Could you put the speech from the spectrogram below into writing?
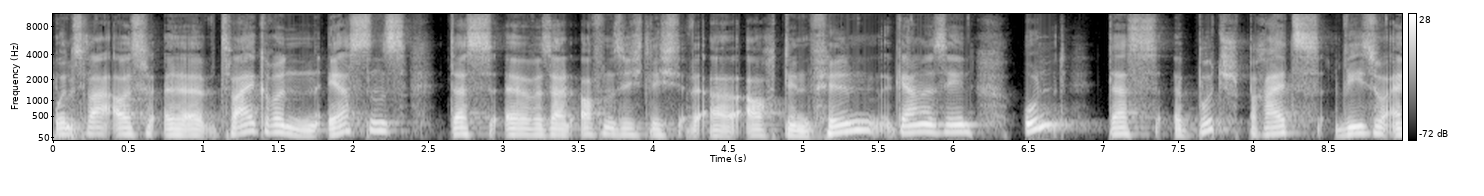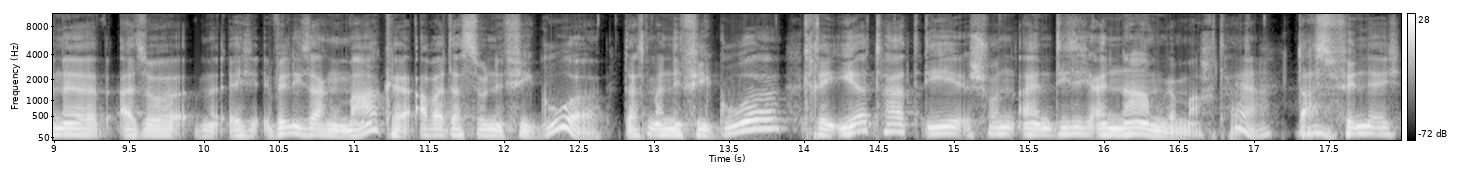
Und zwar aus äh, zwei Gründen. Erstens, dass äh, wir offensichtlich äh, auch den Film gerne sehen und dass Butch bereits wie so eine, also ich will nicht sagen Marke, aber dass so eine Figur, dass man eine Figur kreiert hat, die schon ein, die sich einen Namen gemacht hat. Ja, das ja. finde ich,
